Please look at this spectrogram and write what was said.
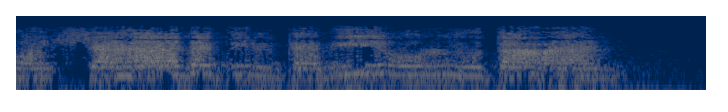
والشهادة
